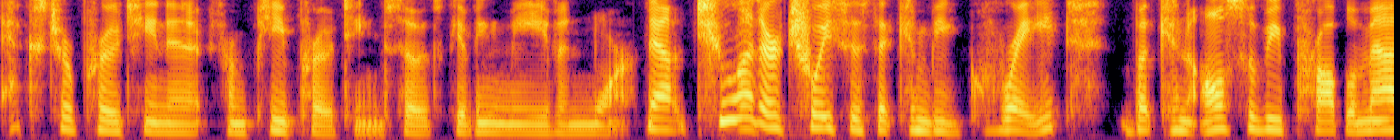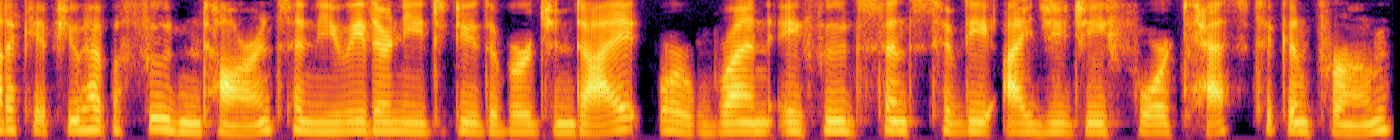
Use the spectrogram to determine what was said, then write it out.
extra protein in it from pea protein. So it's giving me even more. Now, two other choices that can be great, but can also be problematic if you have a food intolerance and you either need to do the virgin diet or run a food sensitivity IgG4 test to confirm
